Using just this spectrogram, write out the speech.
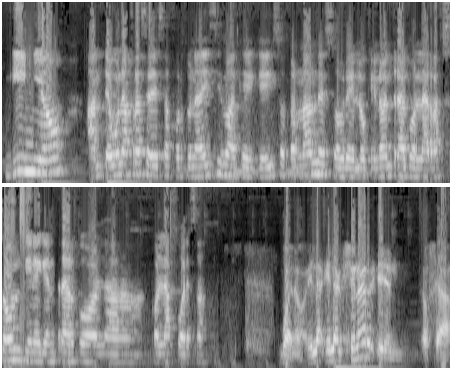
guiño ante una frase desafortunadísima que, hizo Fernández sobre lo que no entra con la razón tiene que entrar con la, con la fuerza? Bueno, el, el accionar, en, o sea,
